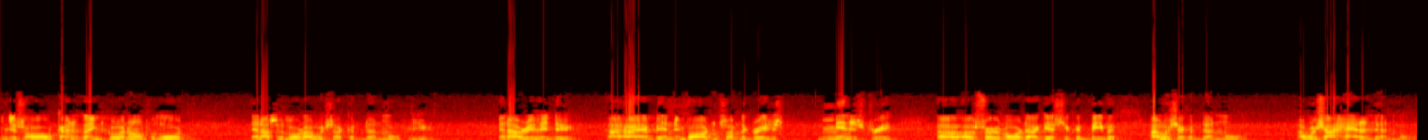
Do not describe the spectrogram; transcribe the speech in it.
and just all kind of things going on for the Lord. And I said, Lord, I wish I could have done more for you, and I really do. I, I have been involved in some of the greatest ministry uh, of serving the Lord, I guess you could be, but I wish I could have done more. I wish I had have done more.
